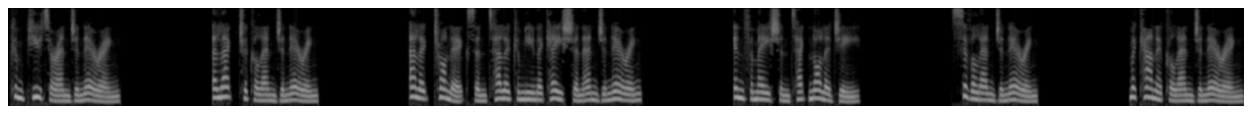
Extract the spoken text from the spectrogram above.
Computer Engineering. Electrical Engineering Electronics and Telecommunication Engineering Information Technology Civil Engineering Mechanical Engineering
